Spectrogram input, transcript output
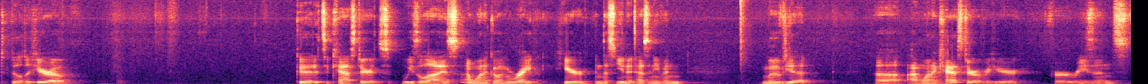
to build a hero. Good, it's a caster, it's Weasel Eyes. I want it going right here, and this unit hasn't even moved yet. Uh, I want a caster over here for reasons.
